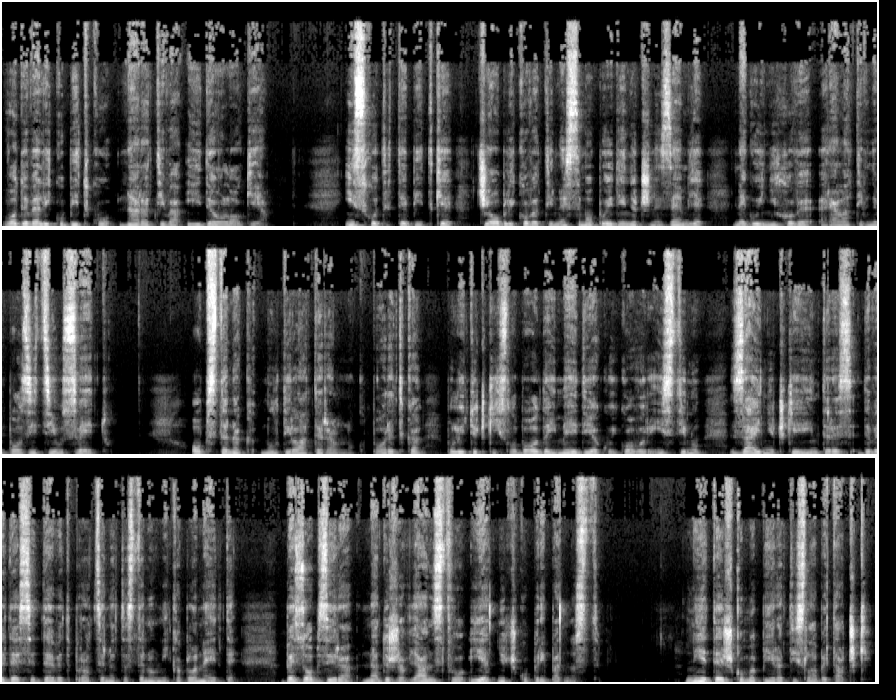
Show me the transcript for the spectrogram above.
vode veliku bitku narativa i ideologija. Ishod te bitke će oblikovati ne samo pojedinačne zemlje, nego i njihove relativne pozicije u svetu. Opstanak multilateralnog poredka, političkih sloboda i medija koji govore istinu zajednički je interes 99% stanovnika planete, bez obzira na državljanstvo i etničku pripadnost. Nije teško mapirati slabe tačke.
